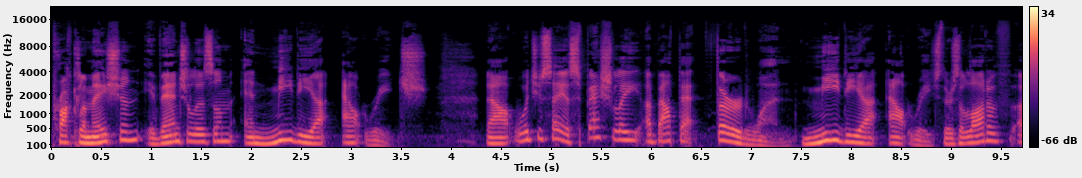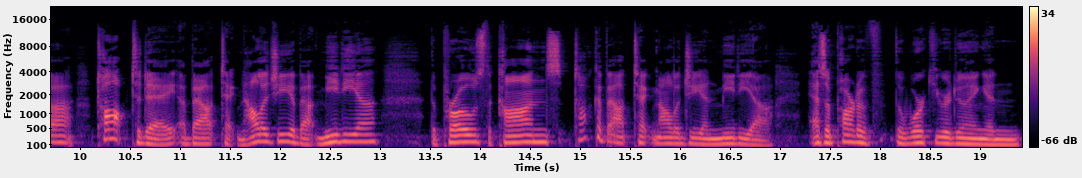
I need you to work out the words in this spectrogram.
proclamation, evangelism, and media outreach. Now, would you say especially about that third one, media outreach? There's a lot of uh, talk today about technology, about media, the pros, the cons. Talk about technology and media as a part of the work you are doing in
